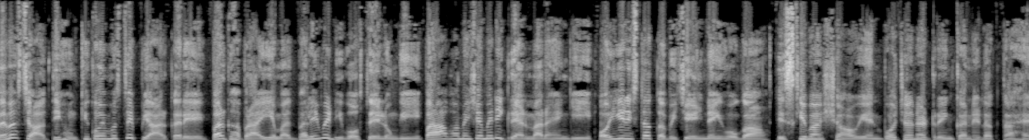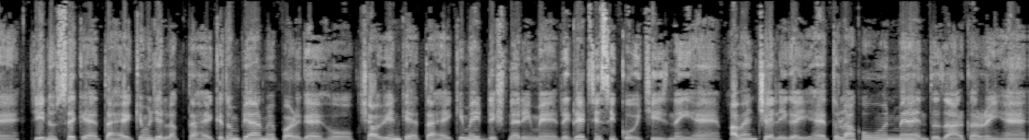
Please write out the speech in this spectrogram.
मैं बस चाहती हूँ कि कोई मुझसे प्यार करे। पर घबराइए मत, भले मैं डिवोर्स ले लूँगी, पर आप हमेशा मेरी ग्रैंडमा रहेंगी और ये रिश्ता कभी चेंज नहीं होगा। इसके बाद शाओयन बहुत ज़्यादा ड्रिंक करने लगता है। जीन उससे कहता है कि मुझे लगता है कि तुम प्यार में पड़ गए हो। शाओयन कहता है कि मेरी डिक्शनरी में रिग्रेट जैसी कोई चीज़ नहीं है। अब एन चली गई है तो लाखों वुमन मेरा इंतज़ार कर रही है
